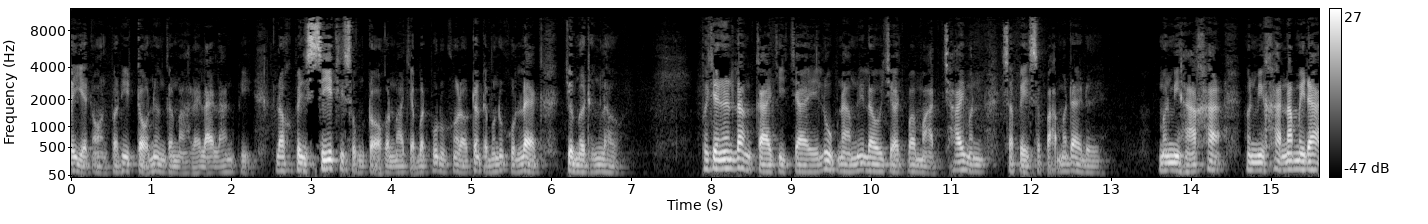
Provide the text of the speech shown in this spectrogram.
ละเอียดอ่อนประดิษฐ์ต่อเนื่องกันมาหลายหลายล้านปี เราเป็นซีที่ส่งต่อกันมาจากบรรพบุรุษของเรา ตั้งแต่มนุษย์คนแรกจนมาถึงเรา เพราะฉะนั้นร่างกายจิตใจรูปนามนี้เราจะประมาทใช้มันสเปสสปะไม่ได้เลย มันมีหาค่ามันมีค่านับไม่ได้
